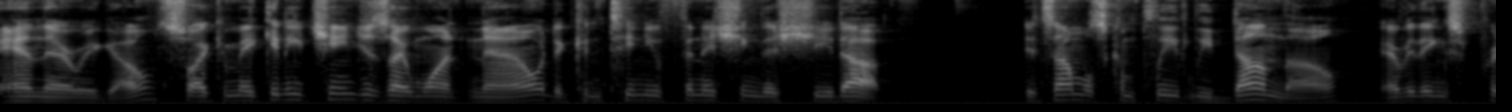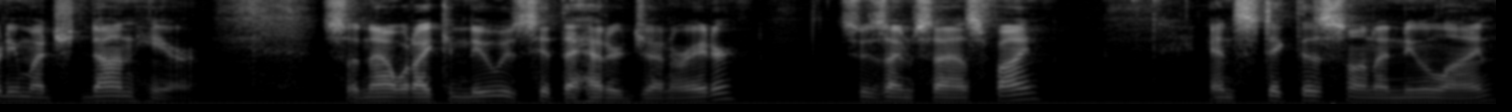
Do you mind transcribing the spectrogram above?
And there we go. So I can make any changes I want now to continue finishing this sheet up. It's almost completely done though. Everything's pretty much done here. So now what I can do is hit the header generator. As soon as I'm satisfied. And stick this on a new line.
